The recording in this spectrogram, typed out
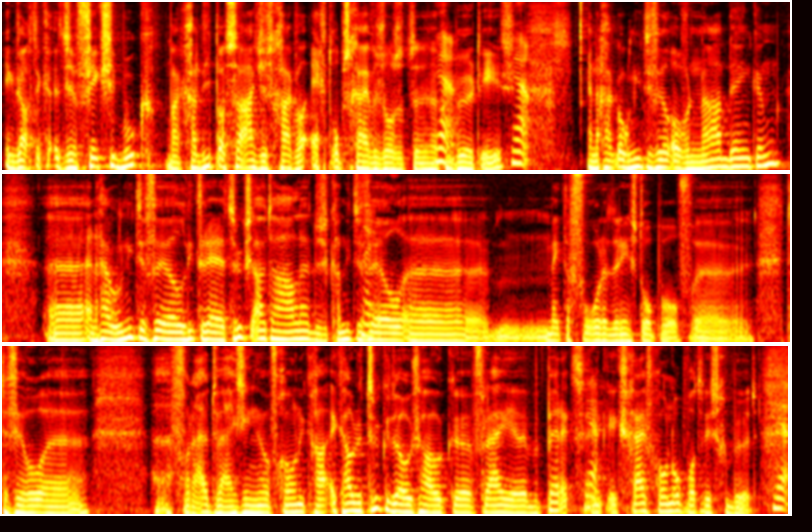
Ik dacht, ik, het is een fictieboek, maar ik ga die passages ga ik wel echt opschrijven zoals het eh, Ja. gebeurd is. Ja, En daar ga ik ook niet te veel over nadenken. En daar ga ik ook niet te veel literaire trucs uithalen. Dus ik ga niet te Nee. veel metaforen erin stoppen of eh, te veel eh, eh, vooruitwijzingen. Of gewoon, ik, ga, ik hou de trucendoos hou ik, vrij beperkt. Ja. En ik, ik schrijf gewoon op wat er is gebeurd. ja.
